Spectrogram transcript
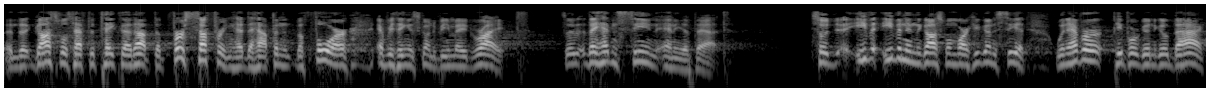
And the Gospels have to take that up. The first suffering had to happen before everything is going to be made right. So they hadn't seen any of that. So even, even in the Gospel of Mark, you're going to see it. Whenever people are going to go back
